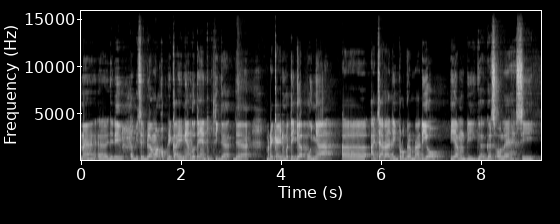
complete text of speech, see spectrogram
nah, eh, jadi eh, bisa dibilang Warkop DKI ini anggotanya itu bertiga aja. Mereka ini bertiga punya eh, acara di program radio yang digagas oleh si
